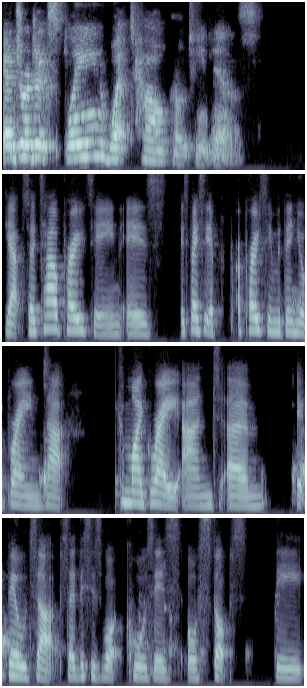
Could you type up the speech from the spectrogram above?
And georgia explain what tau protein is. Yeah so tau protein is it's basically a, a protein within your brain that can migrate and um it builds up. So this is what causes or stops the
